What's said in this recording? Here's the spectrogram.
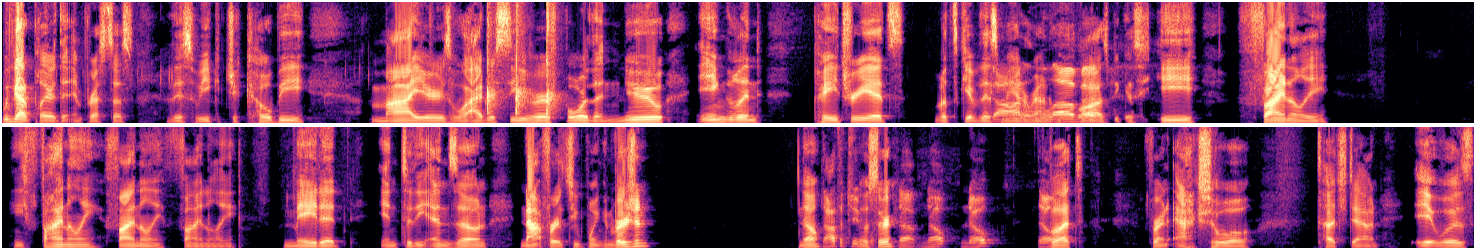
We've got a player that impressed us this week, Jakobi Meyers, wide receiver for the New England Patriots. Let's give this Gotta man a round of applause it. because he finally, he finally, finally, finally made it into the end zone. Not for a two point conversion. No, not the two. No, point. sir. No, nope, nope, nope. But for an actual touchdown, it was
